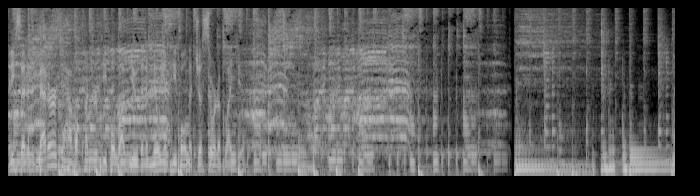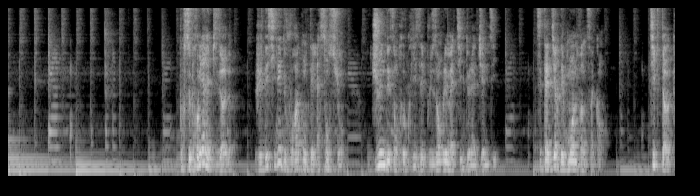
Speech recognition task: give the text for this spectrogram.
And he said it's better to have a hundred people love you than a million people that just sort of like you. Ce premier épisode, j'ai décidé de vous raconter l'ascension d'une des entreprises les plus emblématiques de la Gen Z, c'est-à-dire des moins de 25 ans. TikTok,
